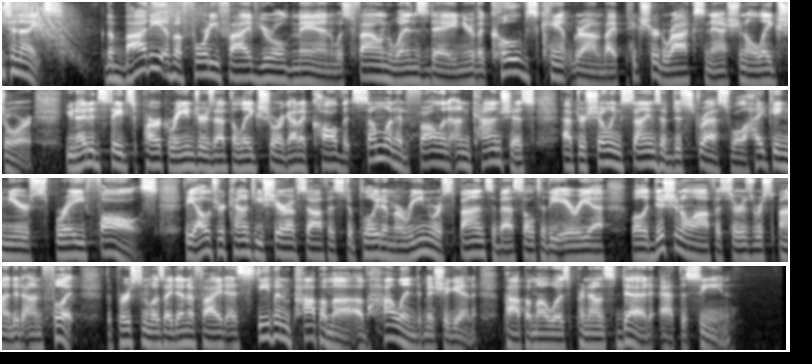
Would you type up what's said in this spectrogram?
Tonight, the body of a 45-year-old man was found Wednesday near the Coves campground by Pictured Rocks National Lakeshore. United States Park Rangers at the lakeshore got a call that someone had fallen unconscious after showing signs of distress while hiking near Spray Falls. The Alger County Sheriff's Office deployed a marine response vessel to the area while additional officers responded on foot. The person was identified as Steven Poppema of Holland, Michigan. Poppema was pronounced dead at the scene.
